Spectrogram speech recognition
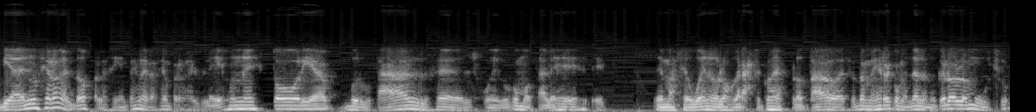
ya denunciaron el 2 para la siguiente generación, pero Hellblade es una historia brutal. O sea, el juego como tal es, es demasiado bueno, los gráficos explotados. Eso también es recomendable. No quiero hablar mucho,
